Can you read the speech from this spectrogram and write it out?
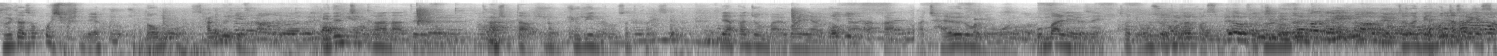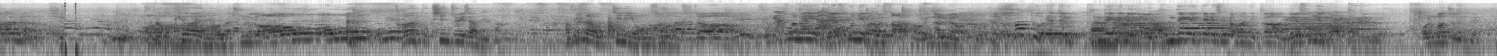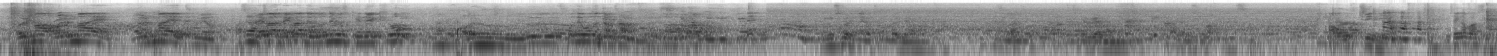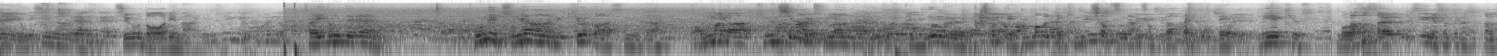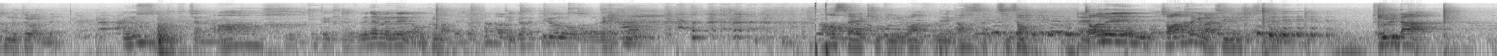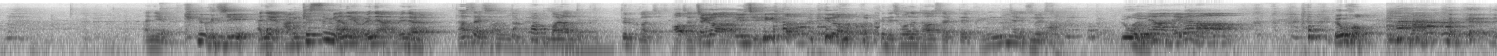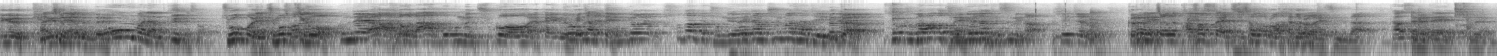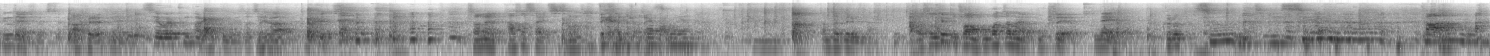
둘다 섞고 싶은데요. 너무 상극이에요. 믿음직한 아들 하고 싶다. 그럼 규빈으로 선택하겠습니다. 근데 약간 좀 말괄량이나 약간 아, 자유로운 영혼 못 말리는 애. 전 용수를 택할 것 같습니다. 결론은 저는 그냥 혼자 살겠습니다. 하고 키워야 돼요. 줄도 아우 아우 저는 독신주의자입니다. 다섯 살 옥진이 용수. 진짜 손이 내 손이 벌써 아파 왜냐면 하도 애들 궁뎅이를 어, 궁뎅이를 때릴 생각하니까 내 손이 더 아파 지금 얼마 주는데 얼마 얼마에 얼마에 주며 내가 저- 내가 내 돈 내면서 걔네 키워? 어휴 이거 손해 보는 장사 안 돼. 용소리는 좀더 위험하다. 하지만 제 위험한 용소가 아 옥진이. 제가 봤을 때 용수는 지금도 어린 아이. 저희 형들은 돈을 주면 키울 것 같습니다. 엄마가 김치만 그렇게 울음을 쳤대. 밥 먹을 때 김치 없으면 항상 울었다 했는데 리에 키우수 뭐 다섯 살 옥진이를 선택하셨다는 소문 들었는데. 용수 선택했잖아요. 아, 선택했어요. 왜냐면은 형 그러면 안 되죠. 비교할 필요를 다섯 살 규빈과 네. 다섯 살 지성. 저는 정확하게 말씀드릴 수 있어요. 둘다 아니에요. 키우지 아니에요. 않겠습니다. 아니에요. 왜냐 왜냐 네. 다섯 살 지금 딱 봐도 말 안 들을 것 같지. 어. 제가 이 제가 이거 근데 저는 다섯 살 때 굉장히 순했어요. 요거 아니야 내가 나 요거 이거 근데 괜찮았는데 너무 많이 안 순해서. 주먹벌이 주먹 저는- 쥐고 근데- 야너나 뽑으면 죽어 약간 이거 회장 때 종교 초등학교 종교회장 출마 사진 그러니까요. 저 그거 하고 네. 종교회장 됐습니다 실제로 그러면 네. 저는 다섯 살 지성으로 하도록 하겠습니다 다섯 살 네. 때 네. 굉장히 순했어요. 아 그래? 네, 세월의 풍파를 겪으면서 제가 독해졌어요. 저는 다섯 살 지성을 선택하도록 잘 하겠습니다. 마무리한다. 감사드립니다. 어, 선생님도 저안 뽑았잖아요 복수예요. 네. 그렇죠. 아,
